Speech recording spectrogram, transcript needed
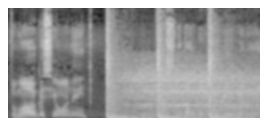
Tumagas yung ano eh. Yung gas, natanggal yung fuel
